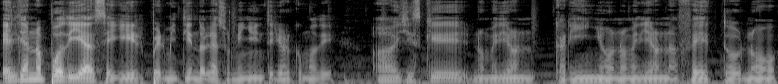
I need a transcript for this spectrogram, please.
él ya no podía seguir permitiéndole a su niño interior como de, ay, es que no me dieron cariño, no me dieron afecto, no,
